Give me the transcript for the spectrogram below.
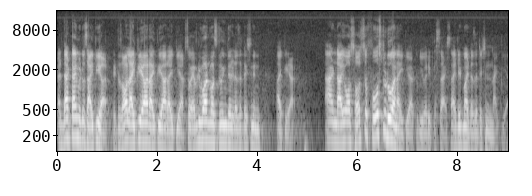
At that time, it was IPR. It was all IPR, IPR, IPR. So everyone was doing their dissertation in IPR. And I was also forced to do an IPR, to be very precise. I did my dissertation in IPR.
